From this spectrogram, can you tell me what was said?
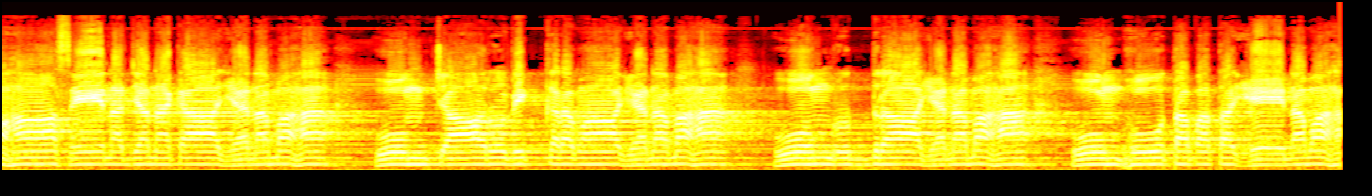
महासेनजनकाय नमः ॐ चारुविक्रमाय नमः ॐ रुद्राय नमः ॐ भूतपतये नमः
